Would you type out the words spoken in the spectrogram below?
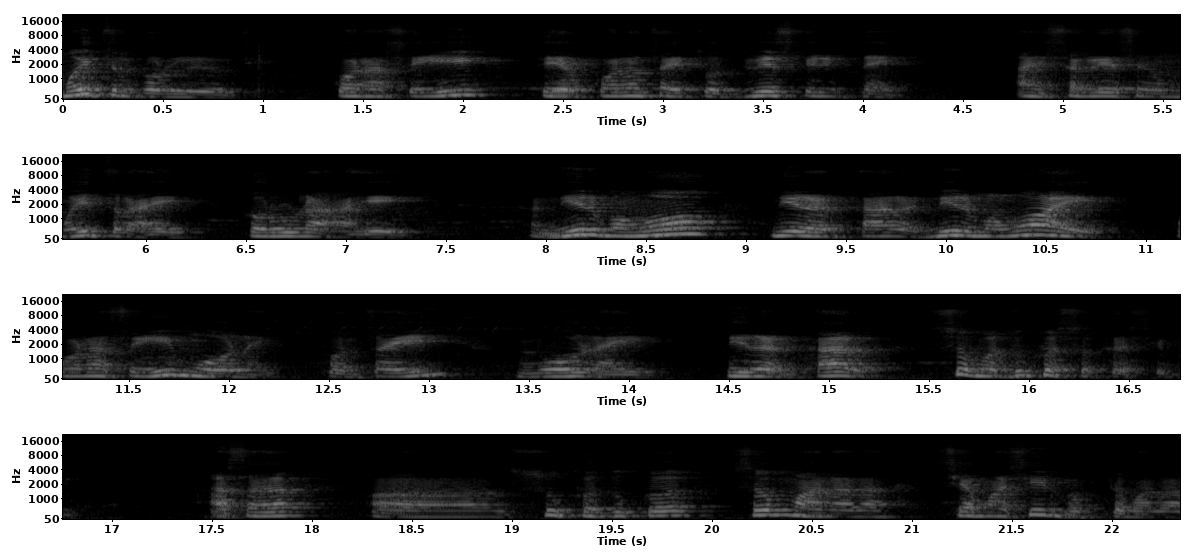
मैत्र करून होते. कोणाचंही ते कोणाचाही तो द्वेष करीत नाही. आणि सगळे सगळे मैत्र आहे करुणा आहे. निर्ममो निरंकार निर्ममो आहे. कोणाचाही मोह नाही कोणताही मोह नाही. निरंकार सुख दुःख सुख सेमी असा सुख दुःख सम मानारा क्षमाशील भक्त मला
